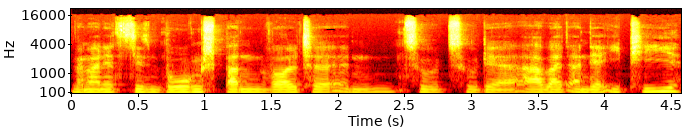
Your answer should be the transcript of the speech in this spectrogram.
wenn man jetzt diesen Bogen spannen wollte in, zu, zu der Arbeit an der EP,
